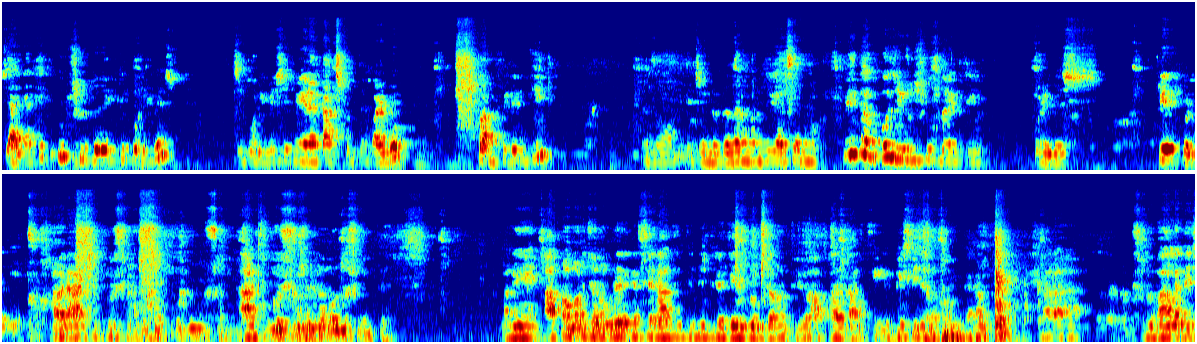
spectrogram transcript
জায়গা থেকে খুব সুন্দর একটি পরিবেশ যে পরিবেশে মেয়েরা কাজ করতে পারবে কনফিডেন্টলি এবং এর জন্য প্রধানমন্ত্রী আমি কৃতজ্ঞ যে উনি সুন্দর একটি পরিবেশ ক্রিয়েট করে দিয়েছে। আর কি প্রশ্ন আছে। প্রশ্ন মানে আপামর জনগণের কাছে রাজনীতিবিদরা যেরকম জনপ্রিয় আপনার তার থেকে বেশি জনপ্রিয় কারণ সারা শুধু বাংলাদেশ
